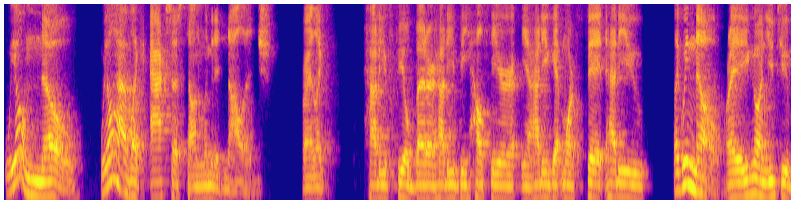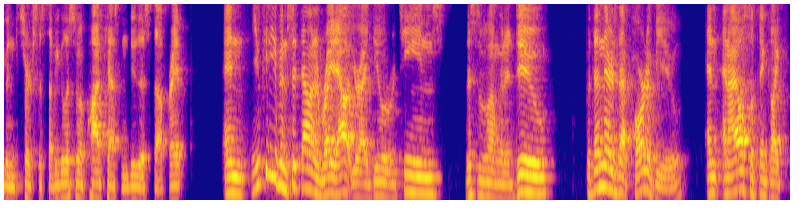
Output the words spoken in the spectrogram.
we all know we all have like access to unlimited knowledge, right? Like, how do you feel better? How do you be healthier? You know, how do you get more fit? How do you like we know, right? You can go on YouTube and search this stuff. You can listen to a podcast and do this stuff, right? And you could even sit down and write out your ideal routines. This is what I'm going to do. But then there's that part of you. And, and I also think like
